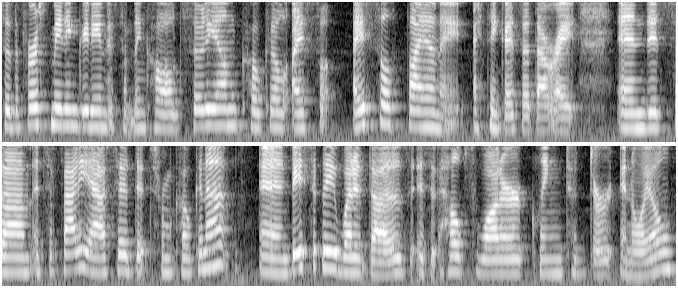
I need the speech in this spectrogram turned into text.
So the first main ingredient is something called sodium cocyl iso. I think I said that right. And it's um, it's a fatty acid that's from coconut. And basically what it does is it helps water cling to dirt and oil.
